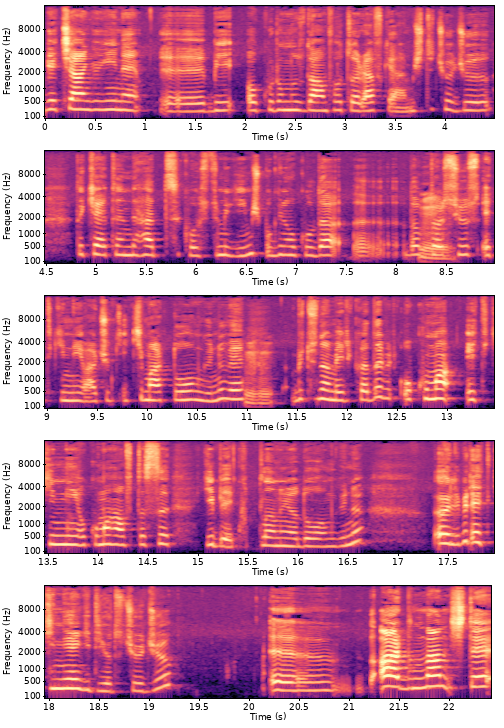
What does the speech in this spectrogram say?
geçen gün yine e, bir okurumuzdan fotoğraf gelmişti. Çocuğu The Cat and the Hat kostümü giymiş. Bugün okulda e, Dr. Hmm. Seuss etkinliği var. Çünkü 2 Mart doğum günü ve hmm. bütün Amerika'da bir okuma etkinliği, okuma haftası gibi kutlanıyor doğum günü. Öyle bir etkinliğe gidiyordu çocuğu. E, ardından işte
